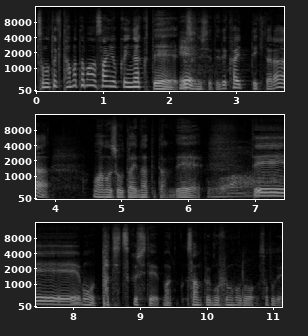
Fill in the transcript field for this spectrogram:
その時たまたま34日いなくて留守にしてて、で帰ってきたらもうあの状態になってたんででもう立ち尽くして、まあ、3分5分ほど外でい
